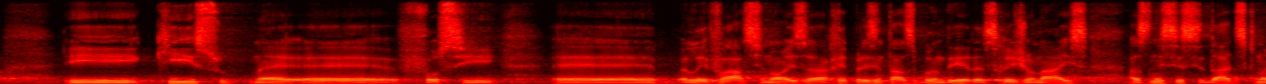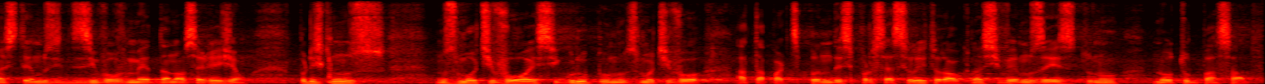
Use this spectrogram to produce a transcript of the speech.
e que isso né, fosse é, levasse nós a representar as bandeiras regionais, as necessidades que nós temos de desenvolvimento da nossa região. Por isso que nos, nos motivou, esse grupo nos motivou a estar participando desse processo eleitoral que nós tivemos êxito no, no outubro passado.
